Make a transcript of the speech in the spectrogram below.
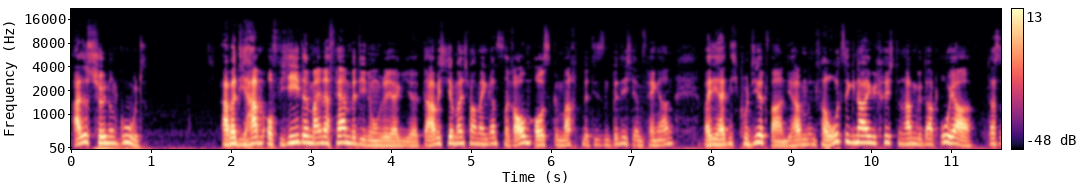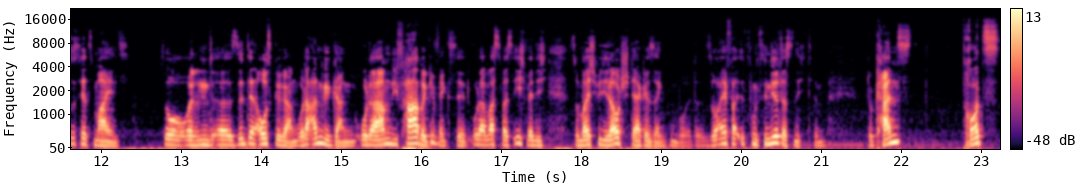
alles schön und gut. Aber die haben auf jede meiner Fernbedienungen reagiert. Da habe ich hier manchmal meinen ganzen Raum ausgemacht mit diesen Billigempfängern, weil die halt nicht kodiert waren. Die haben ein Infrarotsignal gekriegt und haben gedacht, oh ja, das ist jetzt meins. So, und äh, sind dann ausgegangen oder angegangen oder haben die Farbe gewechselt oder was weiß ich, wenn ich zum Beispiel die Lautstärke senken wollte. So einfach funktioniert das nicht, Tim. Du kannst trotz,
